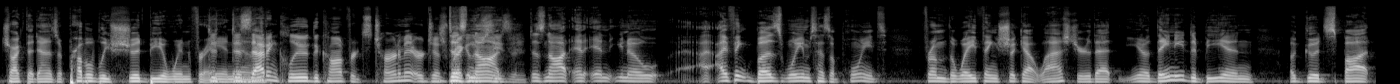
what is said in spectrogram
chalk that down as it probably should be a win for A&M. Does that include the conference tournament or just does regular not season? does not and and you know I, I think Buzz Williams has a point from the way things shook out last year that you know they need to be in a good spot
